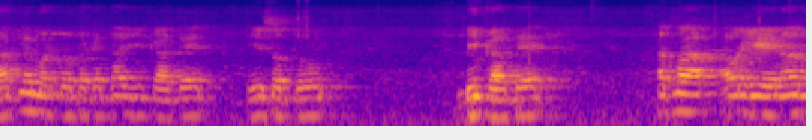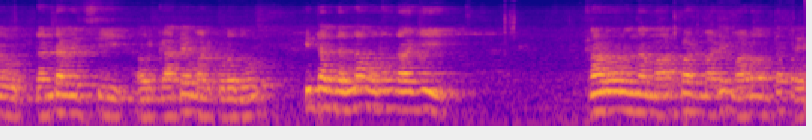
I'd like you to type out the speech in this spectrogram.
ದಾಖಲೆ ಮಾಡಿಕೊಡ್ತಕ್ಕಂಥ ಈ ಖಾತೆ, ಈ ಸೊತ್ತು ಬಿ ಖಾತೆ ಅಥವಾ ಅವರಿಗೆ ಏನಾದರೂ ದಂಡ ವಿಧಿಸಿ ಅವ್ರ ಖಾತೆ ಮಾಡಿಕೊಡೋದು, ಈ ಥರದ್ದೆಲ್ಲ ಒಂದೊಂದಾಗಿ ಕಾನೂನನ್ನು ಮಾರ್ಪಾಡು ಮಾಡಿ ಮಾಡುವಂಥ ಪ್ರಯತ್ನ.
